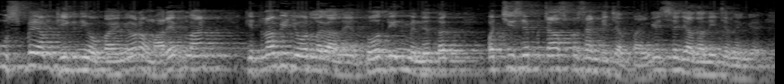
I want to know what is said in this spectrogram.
उस पर हम ठीक नहीं हो पाएँगे। और हमारे प्लांट कितना भी ज़ोर लगा लें, दो तीन महीने तक 25 से 50 परसेंट ही चल पाएँगे, इससे ज़्यादा नहीं चलेंगे।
